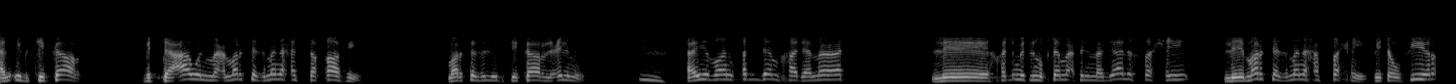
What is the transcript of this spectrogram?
الابتكار بالتعاون مع مركز منح الثقافي مركز الابتكار العلمي أيضا قدم خدمات لخدمة المجتمع في المجال الصحي لمركز منح الصحي بتوفير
